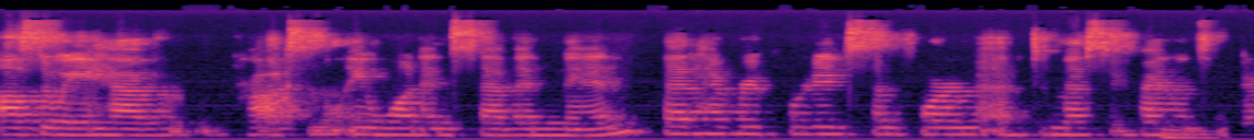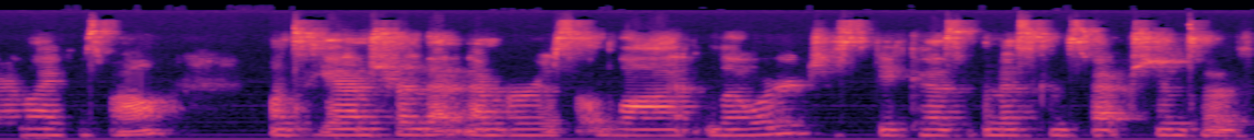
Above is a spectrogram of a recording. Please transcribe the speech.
Also, we have approximately one in seven men that have reported some form of domestic violence in their life as well. Once again, I'm sure that number is a lot lower just because of the misconceptions of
